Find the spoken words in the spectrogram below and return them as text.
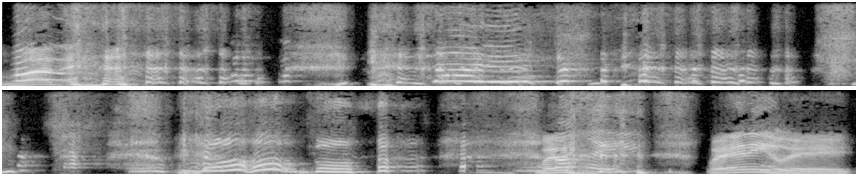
but No. but, Okay. but anyway,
